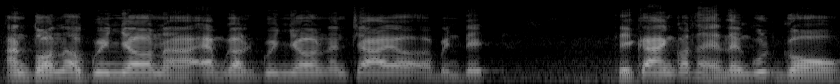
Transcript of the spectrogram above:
anh Tuấn ở Quy Nhơn à em gần Quy Nhơn, anh trai ở Bình Định, thì các anh có thể lên Google,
